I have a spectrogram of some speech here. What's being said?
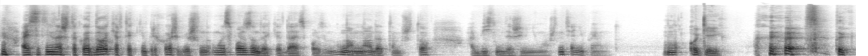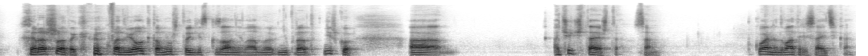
А если ты не знаешь, что такое докер, ты к ним приходишь и говоришь, «Ну, мы используем докер, да, используем, ну, нам надо там что, объяснить даже не можешь, ну, тебя не поймут. Ну, окей. Так хорошо так подвел к тому, что не сказал ни, на одну, ни про эту книжку. А, а что читаешь-то сам? Буквально 2-3 сайтика.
